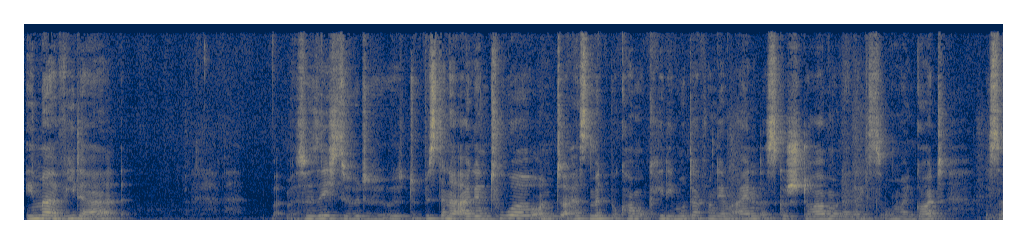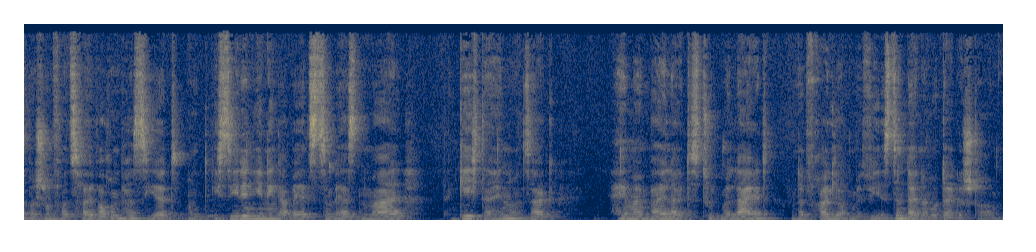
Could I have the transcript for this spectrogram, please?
immer wieder was weiß ich, du, du, bist in einer Agentur und hast mitbekommen, okay, die Mutter von dem einen ist gestorben und dann denkst du, oh mein Gott, das ist aber schon vor zwei Wochen passiert und ich sehe denjenigen aber jetzt zum ersten Mal, dann gehe ich da hin und sage, hey, mein Beileid, es tut mir leid. Und dann frage ich auch mit, wie ist denn deine Mutter gestorben?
